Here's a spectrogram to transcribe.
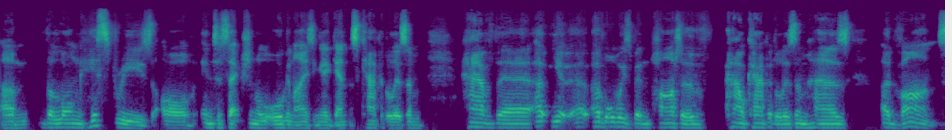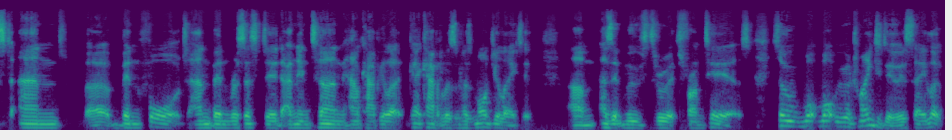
um, the long histories of intersectional organizing against capitalism have their you know, have always been part of how capitalism has advanced and uh, been fought and been resisted, and in turn, how capitalism has modulated um, as it moves through its frontiers. So, what, what we were trying to do is say, look,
